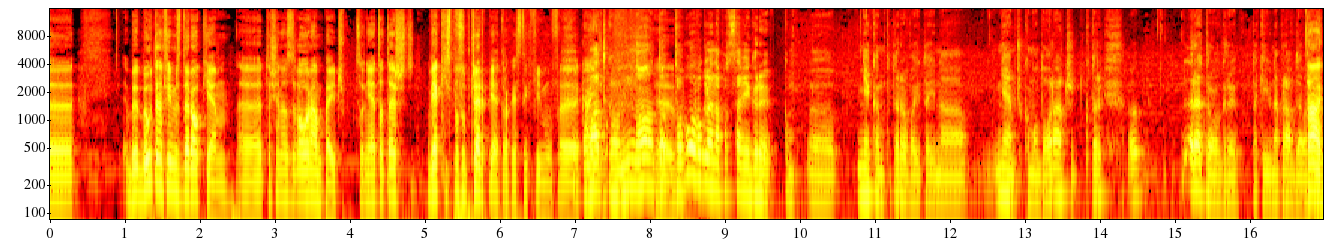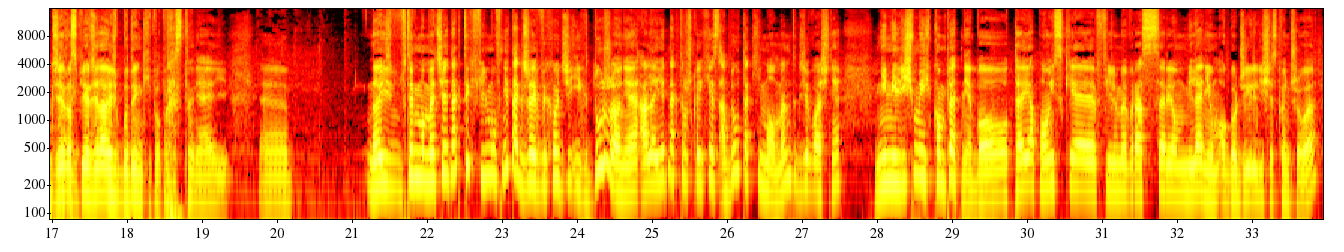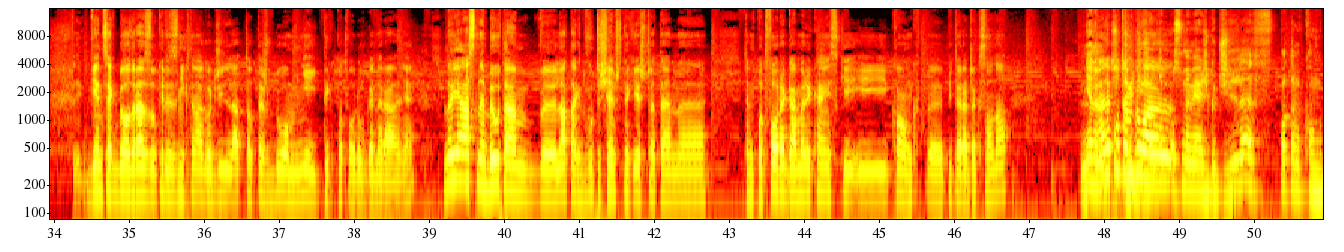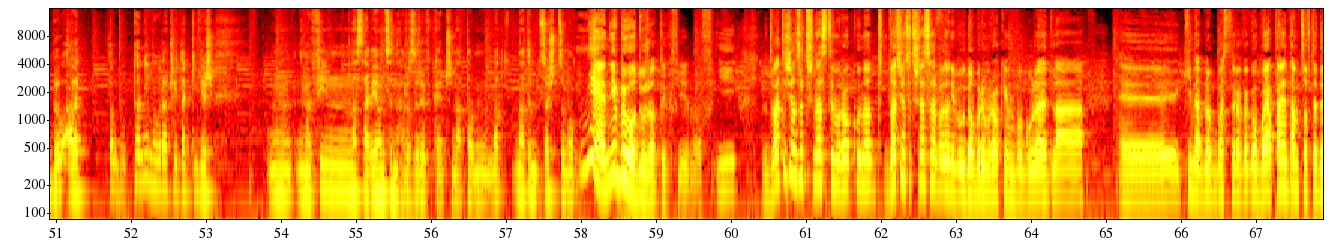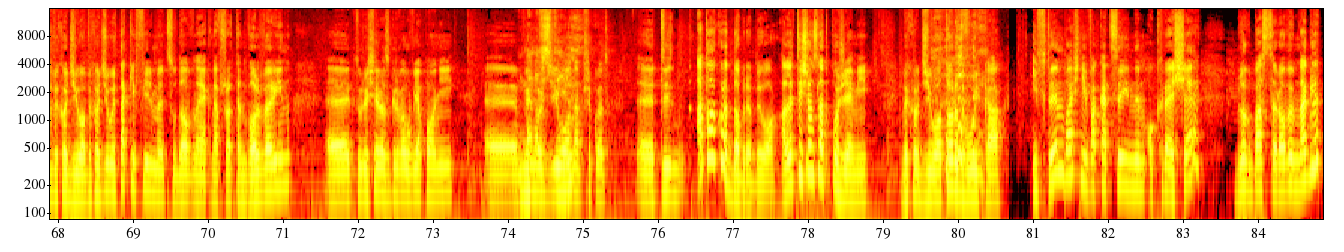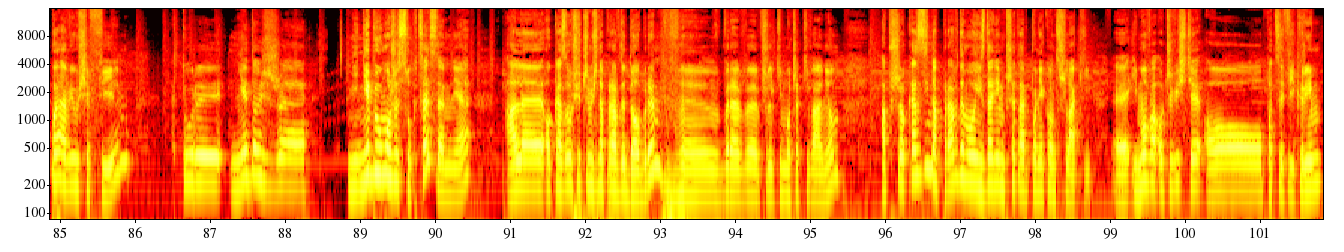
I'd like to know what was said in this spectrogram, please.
By, był ten film z The Rockiem, e, to się nazywał Rampage, co nie, to też w jakiś sposób czerpie trochę z tych filmów e, kaiju. Matko, no to, e, to było w ogóle na podstawie gry, kom, e, nie komputerowej, tej na, nie wiem, czy Commodora, czy który, e, retro gry, takiej naprawdę. Tak, gdzie rozpierdzielałeś budynki po prostu, nie, i... E, no i w tym momencie jednak tych filmów nie tak, że wychodzi ich dużo, nie, ale jednak troszkę ich jest, a był taki moment, gdzie właśnie nie mieliśmy ich kompletnie, bo te japońskie filmy wraz z serią Millennium o Godzilli się skończyły. Więc jakby od razu, kiedy zniknęła Godzilla, to też było mniej tych potworów generalnie. No jasne, był tam w latach 2000 jeszcze ten, e, ten potworek amerykański i Kong e, Petera Jacksona. Nie no, no ale potem była... W miałeś Godzilla, potem Kong był, ale to, to nie był raczej taki, wiesz, Mm, film nastawiający na rozrywkę, czy na, to, na, na, tym coś, co. Nie, nie było dużo tych filmów i w 2013 roku, no 2013 na pewno nie był dobrym rokiem w ogóle dla yy, kina blockbusterowego, bo ja pamiętam co wtedy wychodziło. Wychodziły takie filmy cudowne jak na przykład ten Wolverine, który się rozgrywał w Japonii. Yy, wychodziło na przykład... Ty... A to akurat dobre było, ale Tysiąc lat po ziemi wychodziło, Thor dwójka. I w tym właśnie wakacyjnym okresie blockbusterowym nagle pojawił się film, który nie dość, że nie, nie był może sukcesem, nie? Ale okazał się czymś naprawdę dobrym, wbrew wszelkim oczekiwaniom. A przy okazji naprawdę moim zdaniem przetarł poniekąd szlaki. E, I mowa oczywiście o Pacific Rim,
